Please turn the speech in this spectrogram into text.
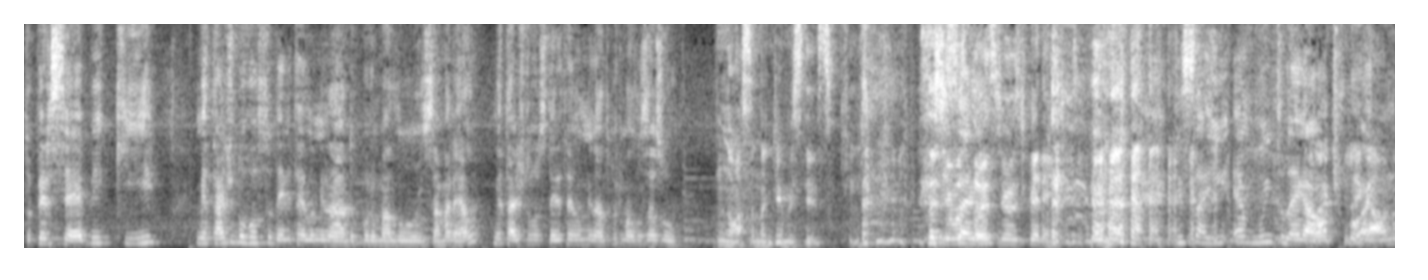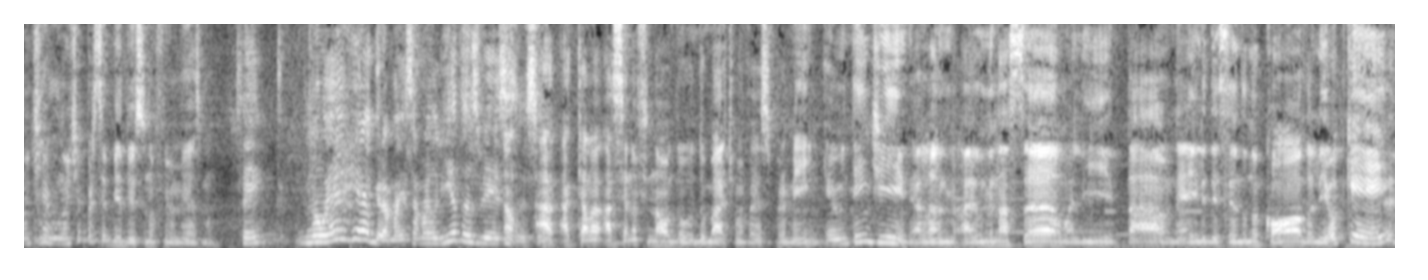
tu percebe que metade do rosto dele tá iluminado por uma luz amarela, metade do rosto dele tá iluminado por uma luz azul. Nossa, não tinha visto isso. Assistimos Isso aí. dois filmes diferentes. Isso aí é muito legal. Ah, que tipo, legal, eu não tinha, não tinha percebido isso no filme mesmo. Tem, não é regra, mas a maioria das vezes, Não, assim. a, aquela, a cena final do, do Batman vs Superman, eu entendi. Ela, a iluminação ali e tal, né? Ele descendo no colo ali, ok,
